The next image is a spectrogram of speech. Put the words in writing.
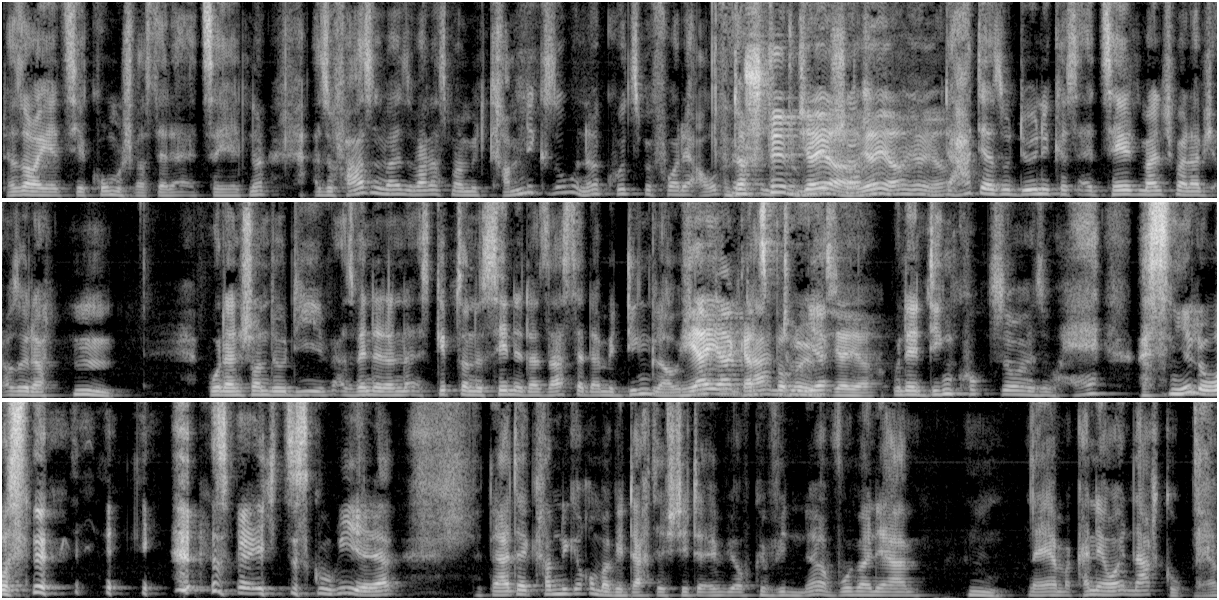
das ist aber jetzt hier komisch, was der da erzählt, ne? Also phasenweise war das mal mit Kramnik so, ne, kurz bevor der aufhört. Das stimmt, ja, ja, ja, ja, ja, ja. Da hat er so Dönekes erzählt, manchmal habe ich auch so gedacht, hm, wo dann schon so die, also wenn der dann, es gibt so eine Szene, da saß der da mit Ding, glaube ich. Ja, ja, ganz berühmt, ja, ja. Und der Ding guckt so, und so, hä, was ist denn hier los? das war echt so skurril, ja. Da hat der Kramnik auch immer gedacht, der steht da irgendwie auf Gewinn, ne? Obwohl man ja hm. Naja, man kann ja heute nachgucken. Ja,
